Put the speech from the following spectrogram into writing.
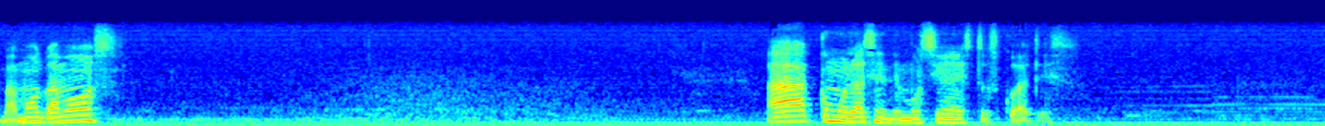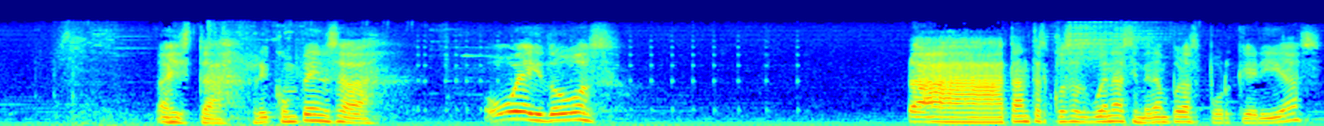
Vamos, vamos. Ah, cómo lo hacen de emoción estos cuates. Ahí está, recompensa. Hoy hay dos. Ah, tantas cosas buenas y me dan puras porquerías.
